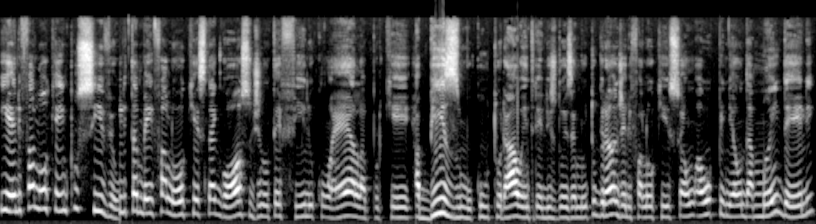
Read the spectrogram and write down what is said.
e ele falou que é impossível. Ele também falou que esse negócio de não ter filho com ela, porque abismo cultural entre eles dois é muito grande, ele falou que isso é uma opinião da mãe dele,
